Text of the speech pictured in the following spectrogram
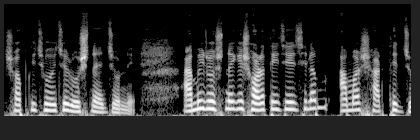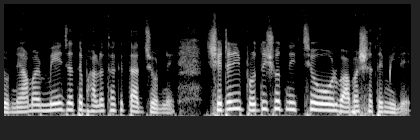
সব কিছু হয়েছে রোশনাইয়ের জন্যে। আমি রোশনাইকে সরাতেই চেয়েছিলাম আমার স্বার্থের জন্যে, আমার মেয়ে যাতে ভালো থাকে তার জন্যে। সেটারই প্রতিশোধ নিচ্ছে ওর বাবার সাথে মিলে।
